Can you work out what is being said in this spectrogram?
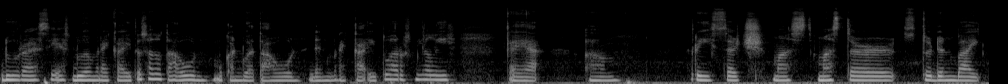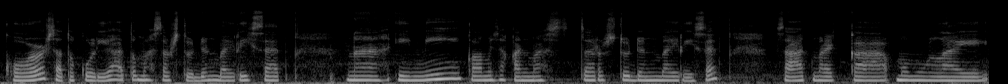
durasi S2 mereka itu satu tahun bukan dua tahun. Dan mereka itu harus milih kayak um, research master student by course atau kuliah atau master student by research nah ini kalau misalkan master student by research saat mereka memulai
